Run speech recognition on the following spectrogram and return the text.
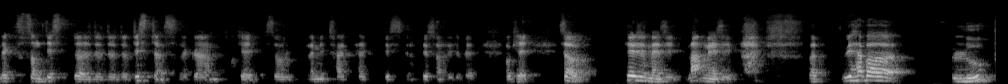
make some dis uh, the, the, the distance. Like, um, okay, so let me try to take this, this one a little bit. Okay, so here's magic, not magic, but we have a loop,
